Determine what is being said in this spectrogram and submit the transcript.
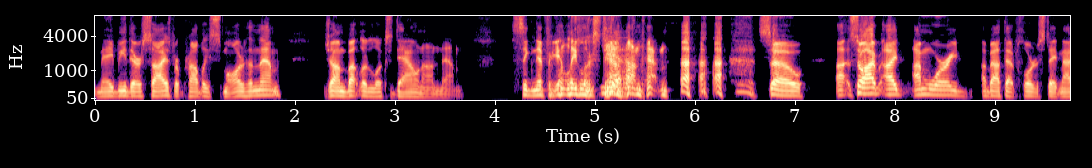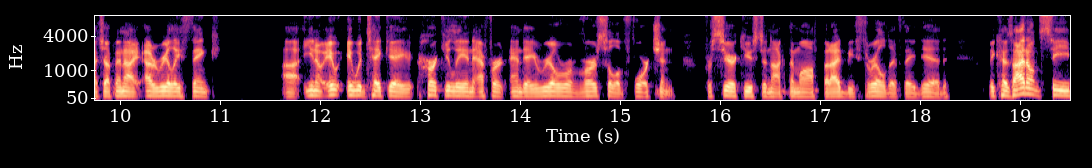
maybe their size but probably smaller than them. John Butler looks down on them, significantly looks down yeah. on them. so, uh, so I, I, am worried about that Florida State matchup, and I, I really think, uh, you know, it, it would take a Herculean effort and a real reversal of fortune for Syracuse to knock them off. But I'd be thrilled if they did because I don't see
